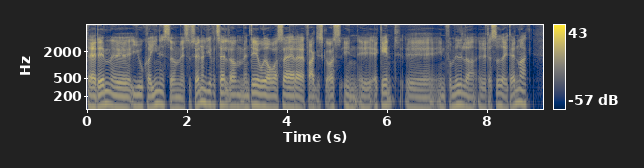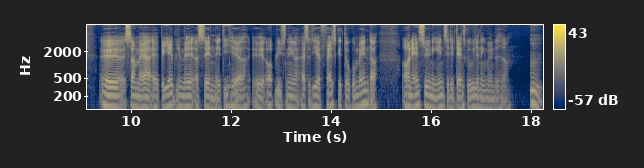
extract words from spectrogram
Der er dem øh, i Ukraine, som øh, Susanne lige har fortalt om, men derudover så er der faktisk også en øh, agent, øh, en formidler, øh, der sidder i Danmark, øh, som er øh, behjælpelig med at sende øh, de her øh, oplysninger, altså de her falske dokumenter, og en ansøgning ind til de danske udlændingemyndigheder. Mm.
